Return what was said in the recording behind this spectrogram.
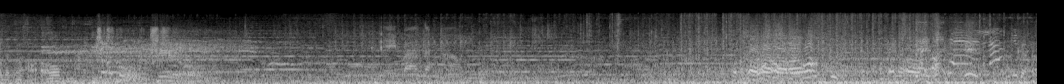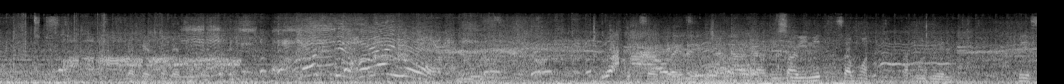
Double kill. They bought that now. ロケットですロケットです待って早いようわっ So we need someone someone win please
